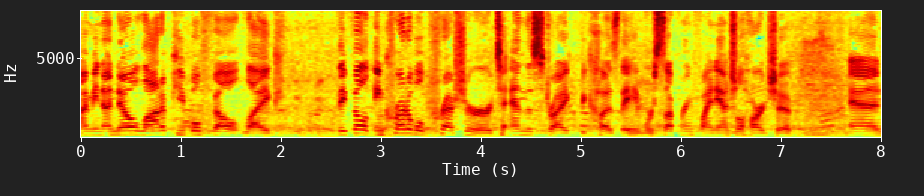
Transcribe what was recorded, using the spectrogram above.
I mean, I know a lot of people felt like they felt incredible pressure to end the strike because they were suffering financial hardship and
